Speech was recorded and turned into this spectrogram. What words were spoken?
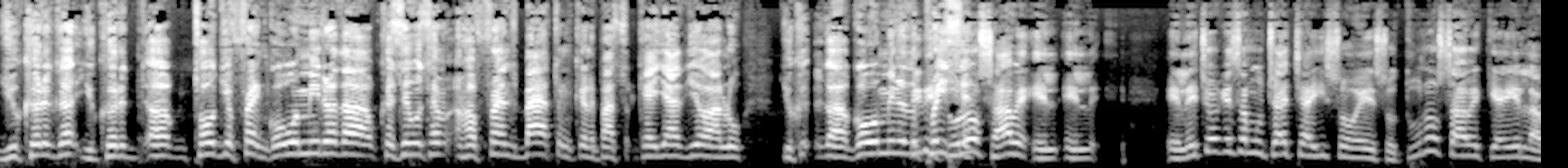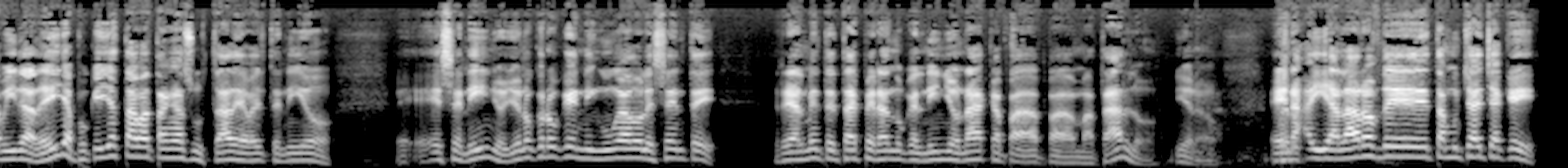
You could have got, you could have uh, told your friend, go with me to the, because it was her, her friend's bathroom que le pasó, que ella dio a luz. You could, uh, go with me to the tú precinct. no sabes, el, el, el hecho de que esa muchacha hizo eso, tú no sabes qué hay en la vida de ella, porque ella estaba tan asustada de haber tenido eh, ese niño. Yo no creo que ningún adolescente realmente está esperando que el niño nazca para matarlo, you know. And- y a lot of de esta muchacha que,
